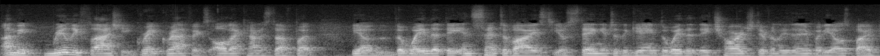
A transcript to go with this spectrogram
I mean, really flashy, great graphics, all that kind of stuff, but you know, the way that they incentivized, you know, staying into the game, the way that they charge differently than anybody else by,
